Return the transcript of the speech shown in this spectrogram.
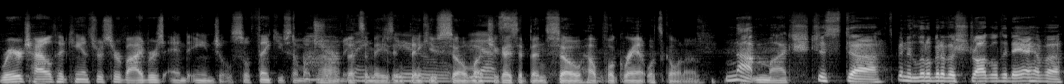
rare childhood cancer survivors and angels. So thank you so much, Oh, Jeremy. that's Thank amazing. Thank you you. so much. You guys have been so helpful. Grant, what's going on? Not much. Just uh, it's been a little bit of a struggle today. I have a,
